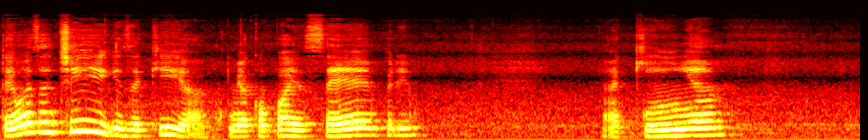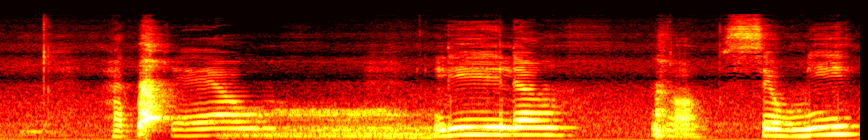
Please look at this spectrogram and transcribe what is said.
Tem umas antigas aqui, ó, que me acompanham sempre. Raquinha, Raquel, Lilian, ó, Selmi,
